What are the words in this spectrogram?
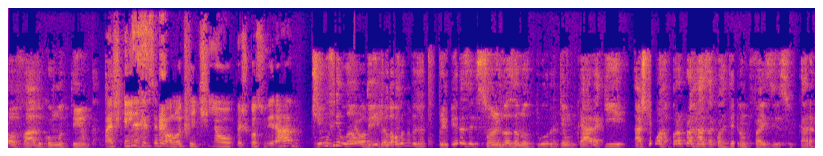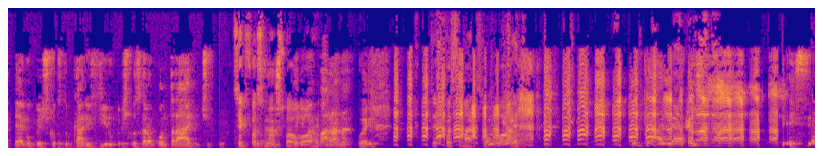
aprovado com o tempo. Mas quem que você falou que tinha o pescoço virado? Tinha um vilão É dele, logo nas primeiras edições do Asa Noturna, tem um cara que. Acho que é o próprio Arrasa Quarteirão que faz isso. O cara pega o pescoço do cara e vira o pescoço do cara ao contrário. Tipo, Se que fosse vai Lord. parar na. Oi? Se que fosse Maxwell Lord. Aliás, perceba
